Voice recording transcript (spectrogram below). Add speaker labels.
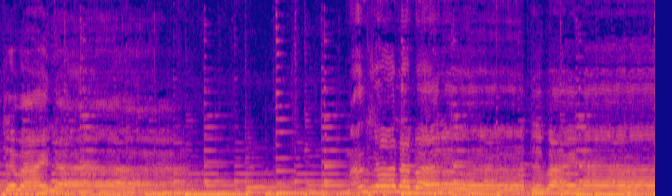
Speaker 1: no te baila. Manso la te baila.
